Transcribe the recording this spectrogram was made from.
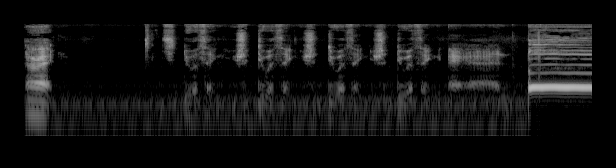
All right. You should do a thing. You should do a thing. You should do a thing. You should do a thing. And boom!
